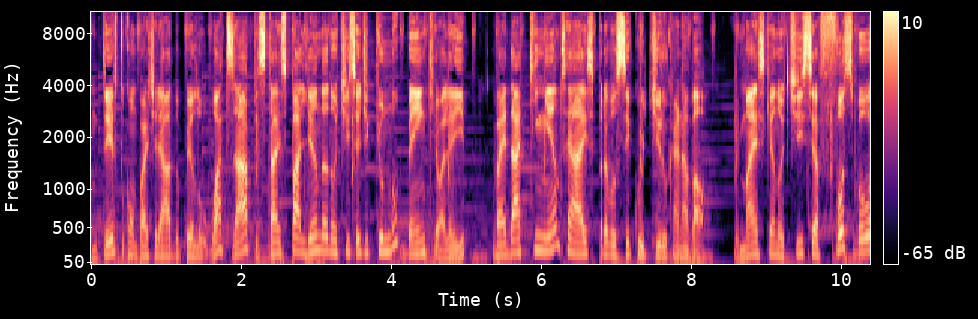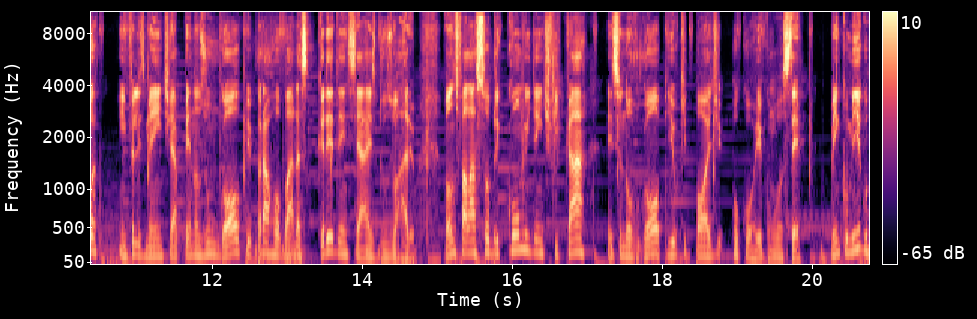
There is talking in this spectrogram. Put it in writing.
Um texto compartilhado pelo WhatsApp está espalhando a notícia de que o Nubank, olha aí, vai dar 500 reais para você curtir o carnaval. E mais que a notícia fosse boa, infelizmente é apenas um golpe para roubar as credenciais do usuário. Vamos falar sobre como identificar esse novo golpe e o que pode ocorrer com você. Vem comigo,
